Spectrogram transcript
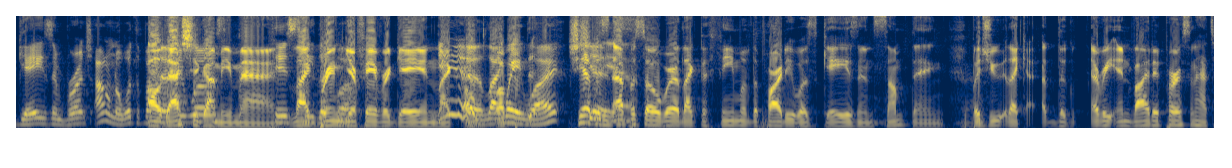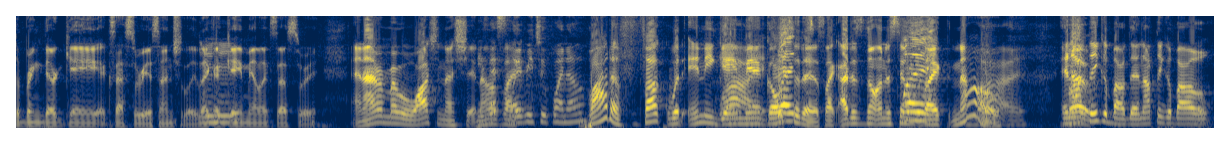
gays and brunch. I don't know what the fuck. Oh, that shit got me mad. Pissed like, me bring fuck- your favorite gay and like, Yeah, oh, like, oh, Wait, the- what? She had this Yeah. episode where like the theme of the party was gays and something, but you like uh, the every invited person had to bring their gay accessory essentially, like Mm-hmm. a gay male accessory. And I remember watching that shit, and I was like, Slavery 2.0? why the fuck would any gay Why? man go But- to this? Like, I just don't understand. but- like, no, Why? And I think about that, and I think about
